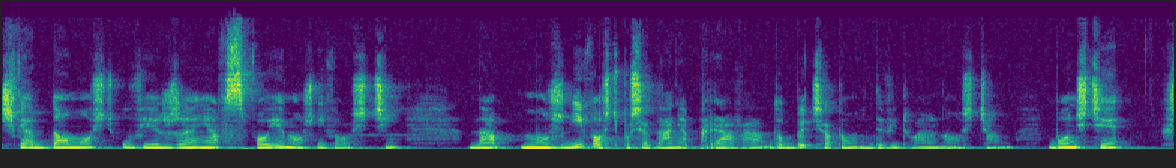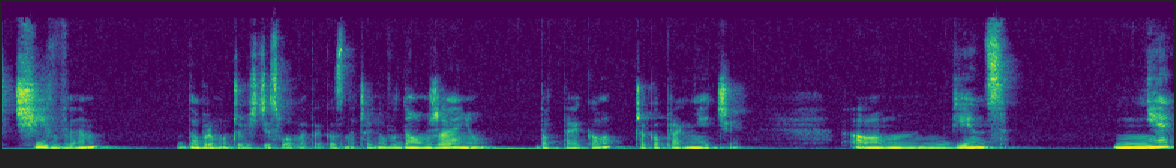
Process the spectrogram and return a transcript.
świadomość uwierzenia w swoje możliwości, na możliwość posiadania prawa do bycia tą indywidualnością. Bądźcie chciwym w dobrym oczywiście słowa tego znaczeniu, w dążeniu do tego, czego pragniecie. Um, więc nie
